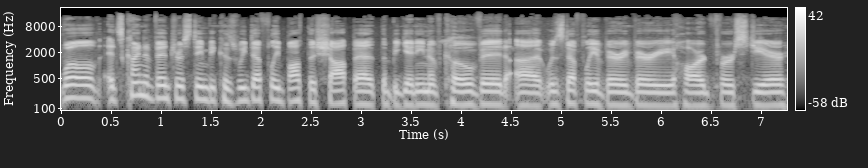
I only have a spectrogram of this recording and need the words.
well, it's kind of interesting because we definitely bought the shop at the beginning of COVID. Uh, it was definitely a very, very hard first year.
